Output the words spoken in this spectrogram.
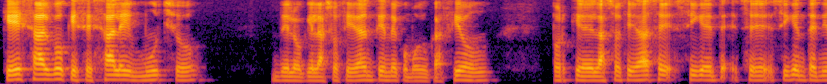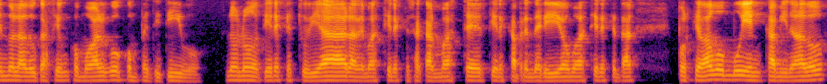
que es algo que se sale mucho de lo que la sociedad entiende como educación, porque la sociedad se sigue, se sigue entendiendo la educación como algo competitivo. No, no, tienes que estudiar, además tienes que sacar máster, tienes que aprender idiomas, tienes que tal, porque vamos muy encaminados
